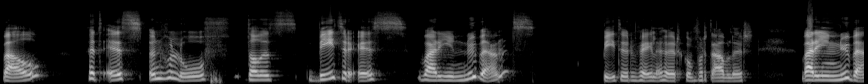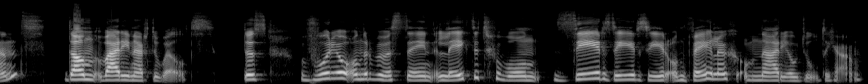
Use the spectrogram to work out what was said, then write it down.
Wel, het is een geloof dat het beter is waar je nu bent, beter, veiliger, comfortabeler, waar je nu bent, dan waar je naartoe wilt. Dus voor jouw onderbewustzijn lijkt het gewoon zeer, zeer, zeer onveilig om naar jouw doel te gaan.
